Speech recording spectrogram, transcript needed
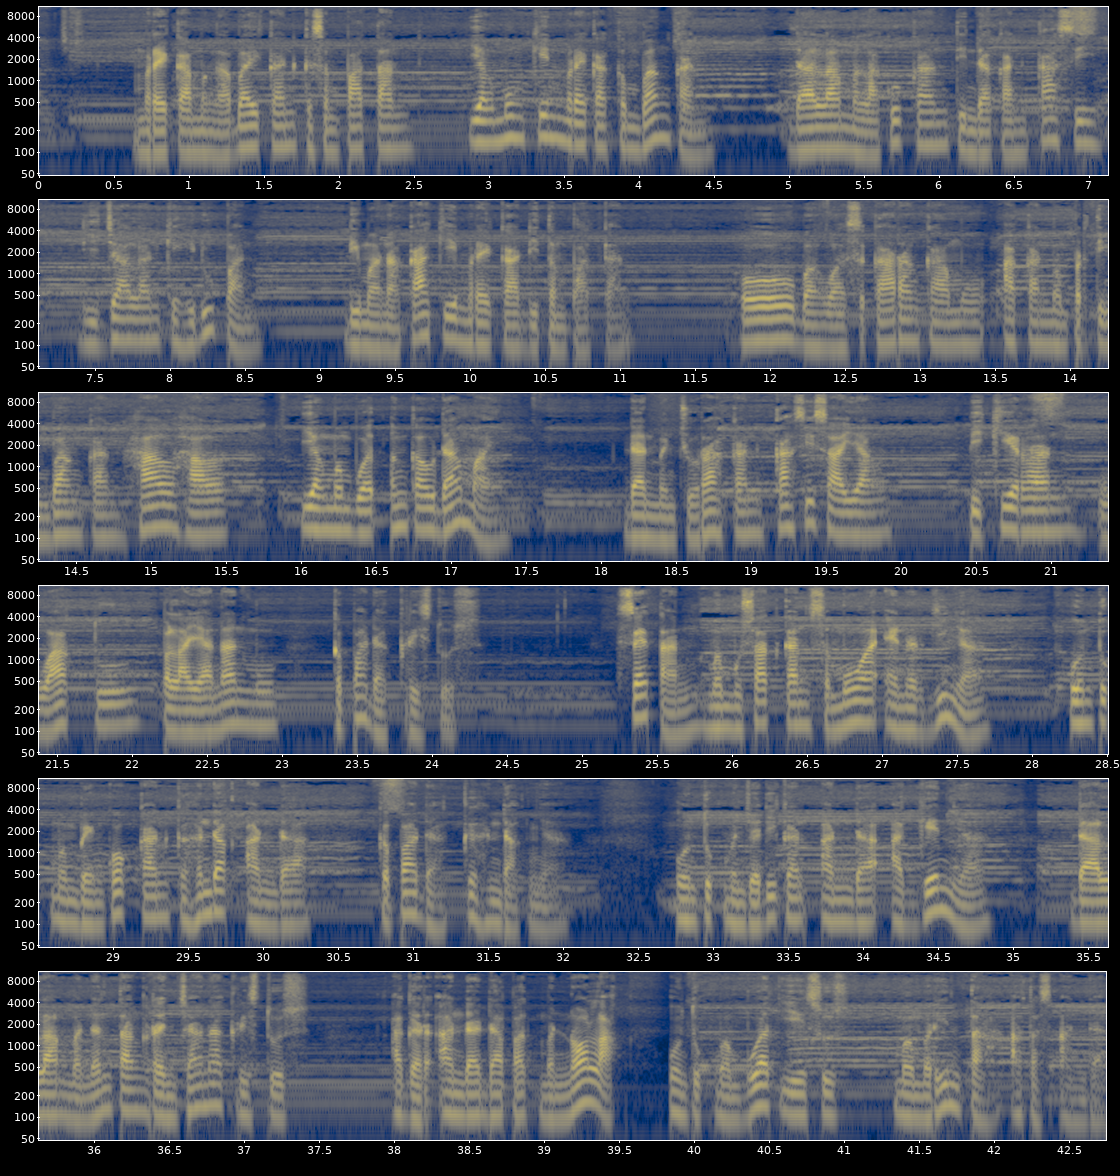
Mereka mengabaikan kesempatan yang mungkin mereka kembangkan dalam melakukan tindakan kasih di jalan kehidupan di mana kaki mereka ditempatkan. Oh, bahwa sekarang kamu akan mempertimbangkan hal-hal yang membuat engkau damai dan mencurahkan kasih sayang, pikiran, waktu, pelayananmu kepada Kristus. Setan memusatkan semua energinya untuk membengkokkan kehendak Anda kepada kehendaknya untuk menjadikan Anda agennya dalam menentang rencana Kristus, agar Anda dapat menolak untuk membuat Yesus memerintah atas Anda.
